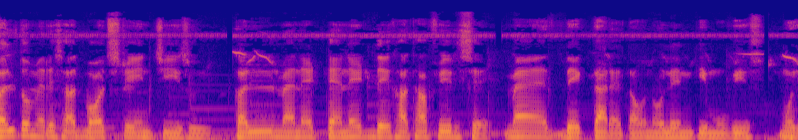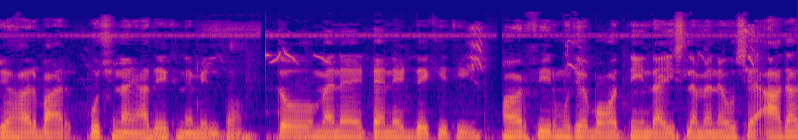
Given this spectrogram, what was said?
कल तो मेरे साथ बहुत स्ट्रेंज चीज़ हुई। कल मैंने टेनेट देखा था फिर से। मैं देखता रहता हूँ नोलेन की मूवीज़ मुझे हर बार कुछ नया देखने मिलता है। तो मैंने टेनेट देखी थी और फिर मुझे बहुत नींद आई, इसलिए मैंने उसे आधा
